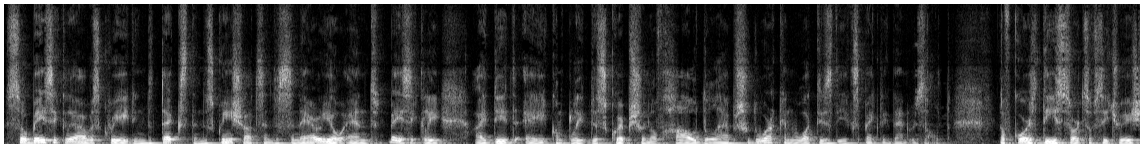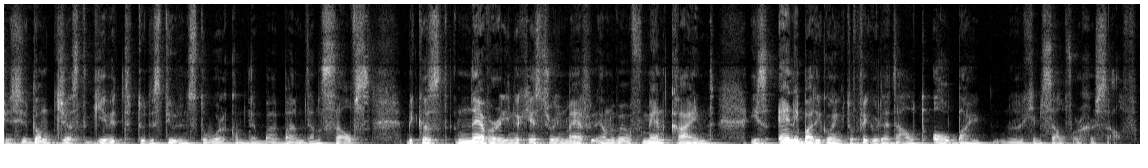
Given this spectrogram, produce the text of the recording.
So basically, I was creating the text and the screenshots and the scenario, and basically, I did a complete description of how the lab should work and what is the expected end result. Of course, these sorts of situations, you don't just give it to the students to work on them by, by themselves, because never in the history of mankind is anybody going to figure that out all by uh, himself or herself.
